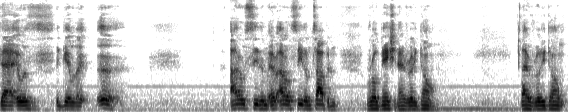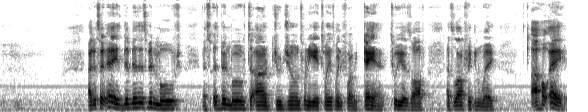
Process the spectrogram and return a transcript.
that. It was again, it was like, ugh. I don't see them. I don't see them topping Rogue Nation. I really don't. I really don't. Like I said, hey, it's been it's been moved. It's, it's been moved to uh, June 28, 2024. I mean, damn, two years off. That's a long freaking way. I hope, hey,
